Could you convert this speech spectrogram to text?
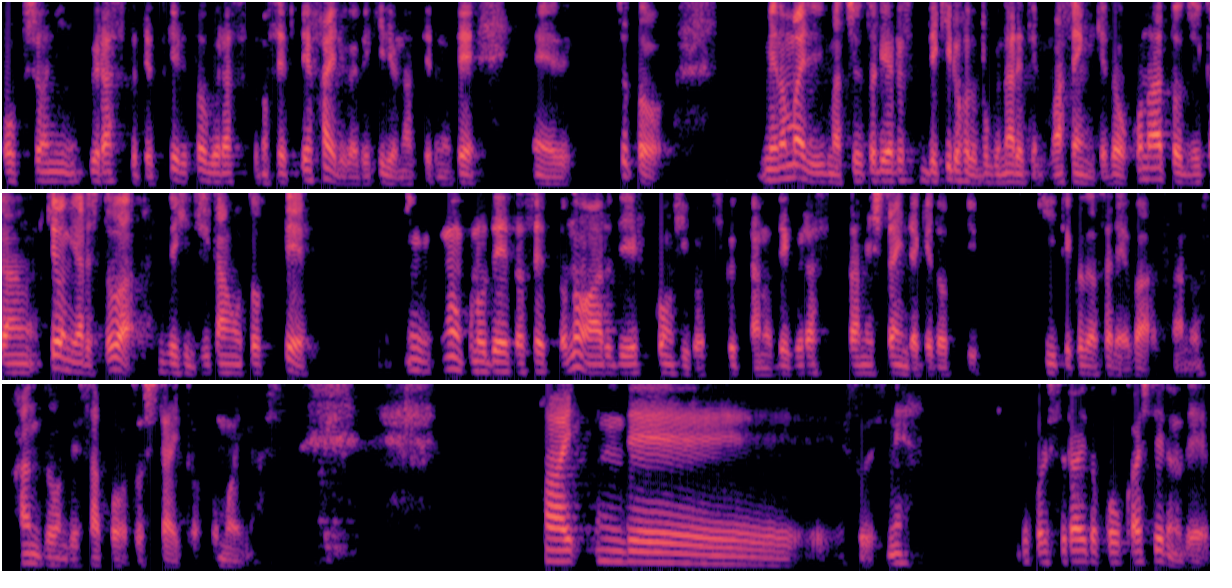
オプションに Grasp ってつけると、 Grasp の設定ファイルができるようになっているので、えー、ちょっと、目の前で今チュートリアルできるほど僕慣れてませんけど、この後時間、興味ある人はぜひ時間をとって、もうこのデータセットの RDF コンフィグを作ったので、 Grasp 試したいんだけどって聞いてくだされば、あの、ハンズオンでサポートしたいと思います。はい。んで、そうですね。で、これスライド公開しているので、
